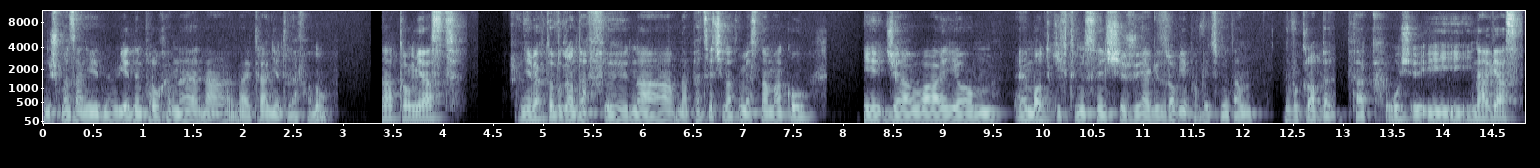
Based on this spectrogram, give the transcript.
niż mazanie jednym, jednym poruchem na, na, na ekranie telefonu. Natomiast nie wiem jak to wygląda w, na, na PC, natomiast na Macu nie działają emotki w tym sensie, że jak zrobię powiedzmy tam dwukropek tak i, i, i nawias,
